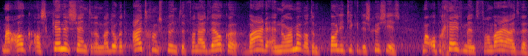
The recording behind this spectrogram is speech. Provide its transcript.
Maar ook als kenniscentrum, waardoor het uitgangspunten vanuit welke waarden en normen, wat een politieke discussie is, maar op een gegeven moment van waaruit we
